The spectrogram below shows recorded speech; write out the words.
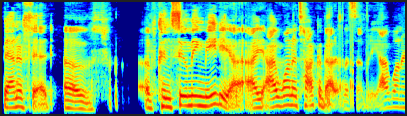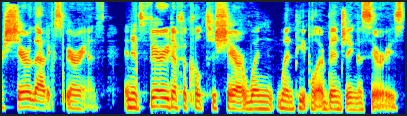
benefit of of consuming media. I, I want to talk about it with somebody. I want to share that experience and it's very difficult to share when when people are binging a series.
